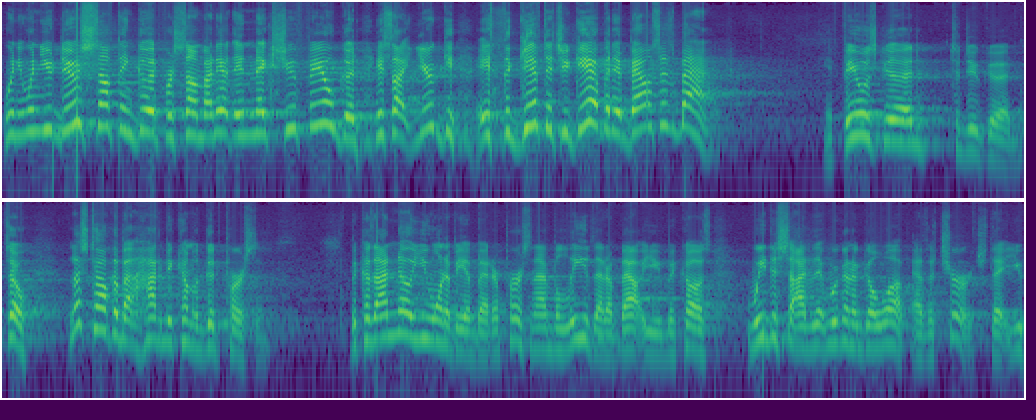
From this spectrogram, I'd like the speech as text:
When, you, when you do something good for somebody else, it makes you feel good. It's like you're, it's the gift that you give, but it bounces back. It feels good to do good. So let's talk about how to become a good person. Because I know you want to be a better person. I believe that about you because we decided that we're going to go up as a church. That you,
